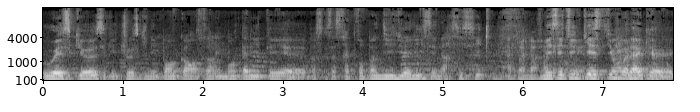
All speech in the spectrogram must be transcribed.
ou est-ce que c'est quelque chose qui n'est pas encore entré dans les mentalités euh, parce que ça serait trop individualiste et narcissique? Mais c'est une question voilà, que,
